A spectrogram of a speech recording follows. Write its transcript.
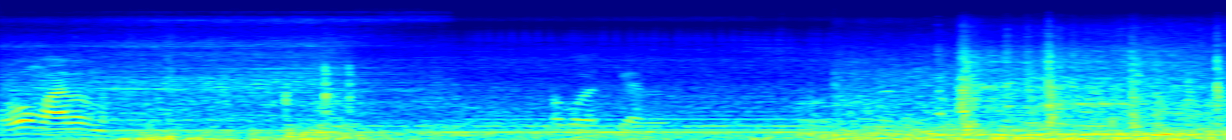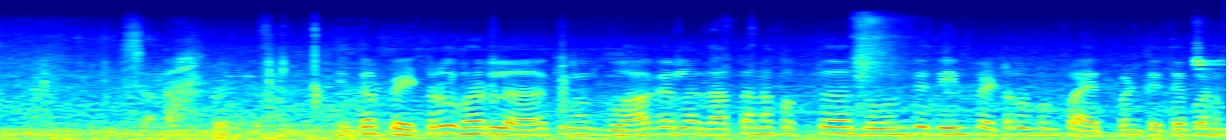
हो मारा ना. हा बघा scanner. चला. इथं पेट्रोल भरलं की मग गुहागरला जाताना फक्त दोन ते तीन पेट्रोल पंप आहेत पण तिथे पण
